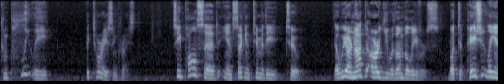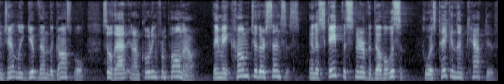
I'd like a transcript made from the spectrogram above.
completely victorious in Christ. See, Paul said in 2 Timothy 2 that we are not to argue with unbelievers, but to patiently and gently give them the gospel, so that, and I'm quoting from Paul now, they may come to their senses and escape the snare of the devil, listen, who has taken them captive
